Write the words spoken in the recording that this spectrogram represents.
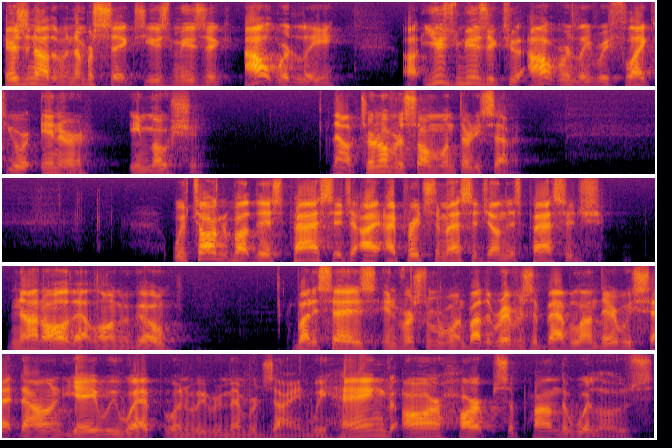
Here's another one. Number six use music outwardly, uh, use music to outwardly reflect your inner emotion. Now, turn over to Psalm 137. We've talked about this passage. I, I preached a message on this passage not all that long ago. But it says in verse number one By the rivers of Babylon, there we sat down, yea, we wept when we remembered Zion. We hanged our harps upon the willows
